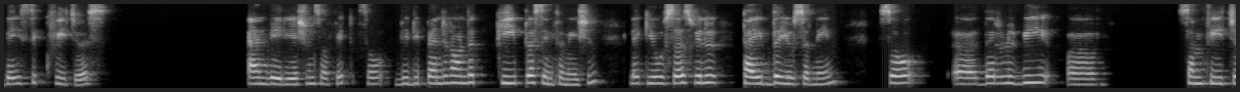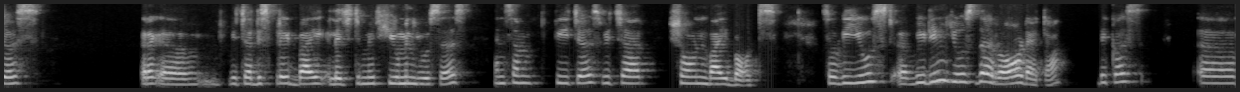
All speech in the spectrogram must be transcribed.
basic features and variations of it. So we depended on the key press information, like users will type the username. So uh, there will be uh, some features uh, which are displayed by legitimate human users and some features which are shown by bots. So we used, uh, we didn't use the raw data because uh,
